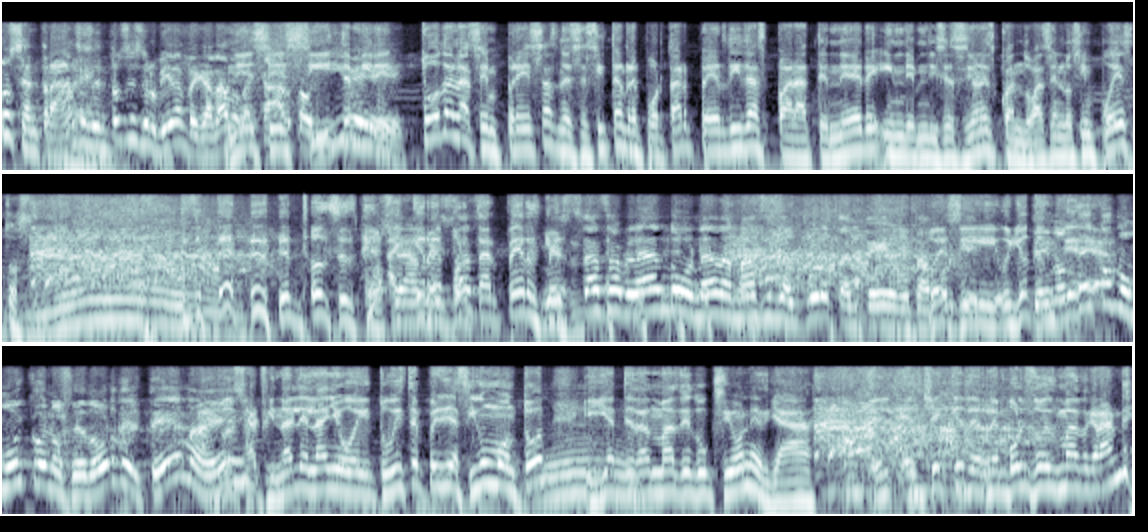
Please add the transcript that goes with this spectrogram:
No sean Bueno. entonces se lo hubieran regalado la carta, Necesita, Oribe. mire, todas las empresas necesitan reportar pérdidas para tener indemnizaciones cuando hacen los impuestos. Entonces, O sea, hay que ¿me reportar estás- pérdidas. ¿Me estás hablando o nada más es al puro tanteo? O sea, Pues sí, yo te tengo noté que- como muy conocedor del tema, ¿eh? Pues al final del año, güey, tuviste pérdidas sí un montón y ya te dan más deducciones, ya. El, el cheque de reembolso es más grande.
